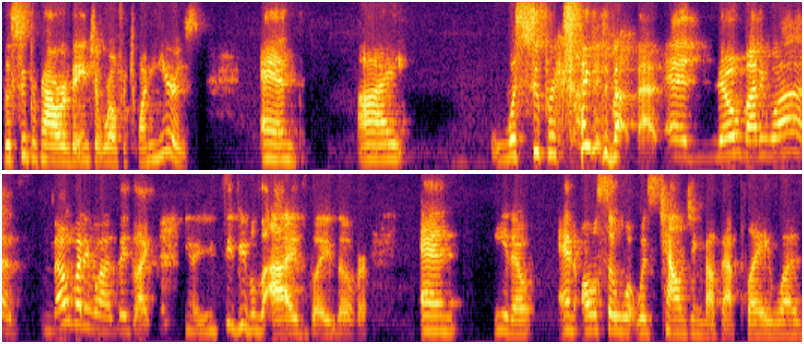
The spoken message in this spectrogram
the superpower of the ancient world for 20 years. And I was super excited about that. And nobody was. Nobody was. They'd like, you know, you'd see people's eyes glaze over. And, you know, and also what was challenging about that play was,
